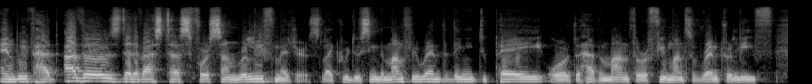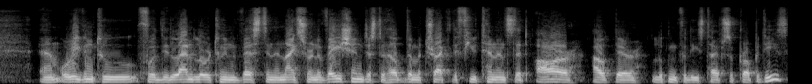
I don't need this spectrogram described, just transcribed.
And we've had others that have asked us for some relief measures, like reducing the monthly rent that they need to pay, or to have a month or a few months of rent relief um, or even to for the landlord to invest in a nice renovation just to help them attract the few tenants that are out there looking for these types of properties.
